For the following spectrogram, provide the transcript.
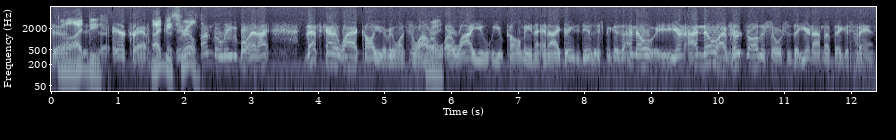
Uh, Oh, I'd this, be- uh, aircraft. I'd be because it is thrilled. Unbelievable, and I. That's kind of why I call you every once in a while, Right. or, or why you you call me, and, and I agree to do this because I know you're. I know I've heard from other sources that you're not my biggest fan,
